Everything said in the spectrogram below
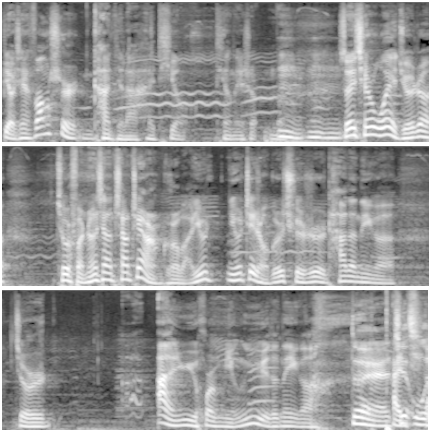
表现方式，你看起来还挺挺那什么的，嗯嗯，所以其实我也觉着，就是反正像像这样的歌吧，因为因为这首歌确实是他的那个就是暗喻或者明喻的那个。对，就我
